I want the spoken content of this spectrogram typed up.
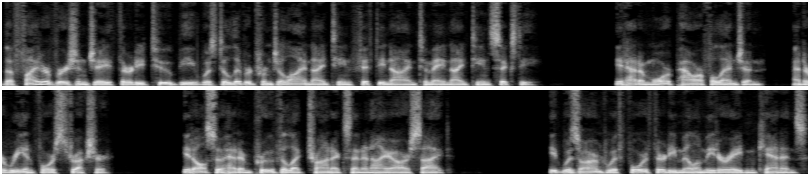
The fighter version J-32B was delivered from July 1959 to May 1960. It had a more powerful engine, and a reinforced structure. It also had improved electronics and an IR sight. It was armed with four 30mm Aden cannons,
